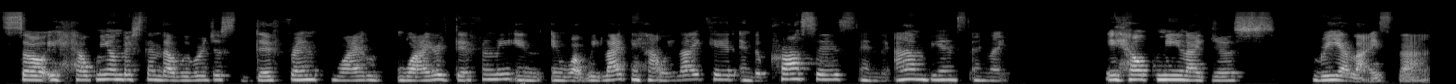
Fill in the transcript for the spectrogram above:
So it helped me understand that we were just different wired wired differently in in what we like and how we like it and the process and the ambience and like it helped me like just realize that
